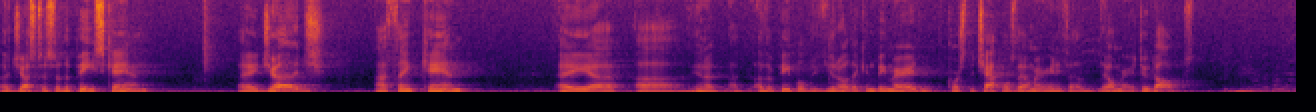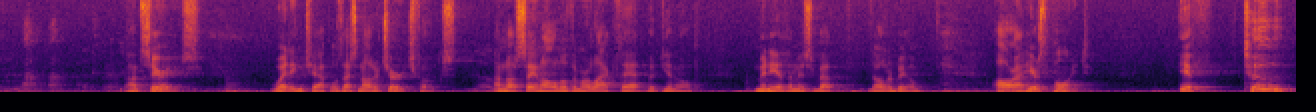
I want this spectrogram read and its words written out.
A justice of the peace can. A judge, I think, can. A uh, uh, you know other people you know they can be married. Of course, the chapels they'll marry anything. They'll marry two dogs. I'm serious. Wedding chapels. That's not a church, folks. I'm not saying all of them are like that, but you know, many of them. It's about dollar bill. All right. Here's the point. If two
